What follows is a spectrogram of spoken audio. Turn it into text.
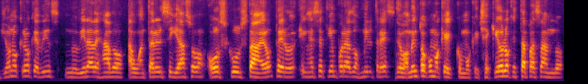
yo no creo que Vince me hubiera dejado aguantar el sillazo old school style, pero en ese tiempo era 2003. De momento como que como que chequeo lo que está pasando.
